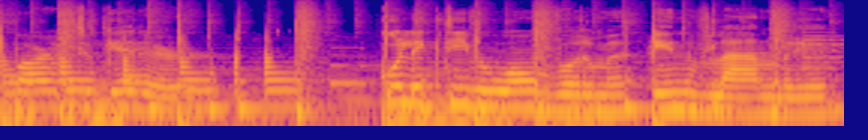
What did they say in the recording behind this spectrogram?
Apart Together. Collectieve woonvormen in Vlaanderen.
